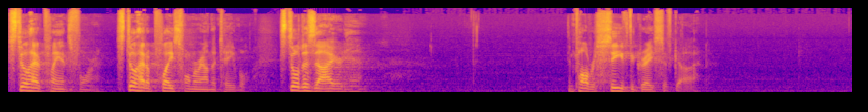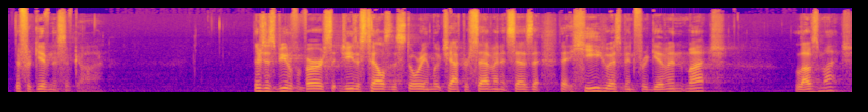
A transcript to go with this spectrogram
still had plans for him, still had a place for him around the table, still desired him. And Paul received the grace of God, the forgiveness of God. There's this beautiful verse that Jesus tells this story in Luke chapter 7. It says that, that he who has been forgiven much loves much.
